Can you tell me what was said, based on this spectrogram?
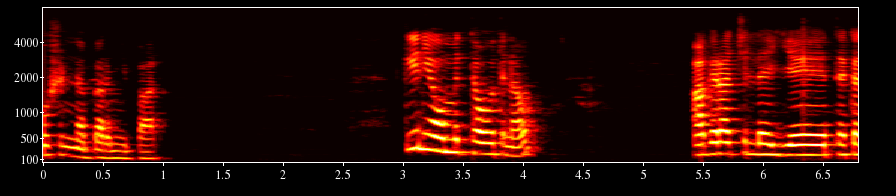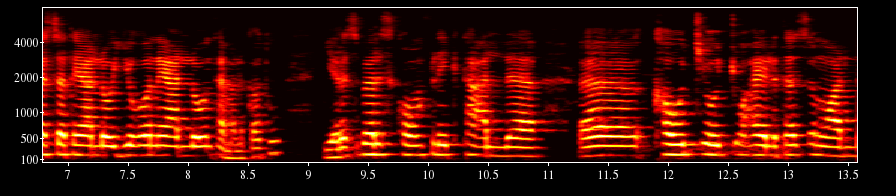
Ocean ነበር የሚባለው። ግን ያው የምታዩት ነው አገራችን ላይ የተከሰተ ያለው እየሆነ ያለውን ተመልከቱ። የእርስ በርስ conflict አለ፣ ከውጭ የውጭ ኃይል ተጽዕኖ አለ።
